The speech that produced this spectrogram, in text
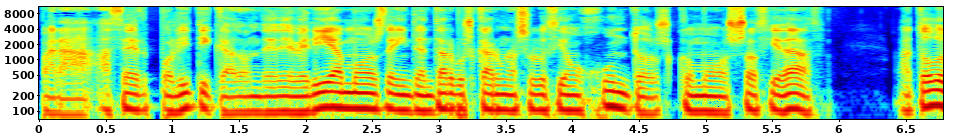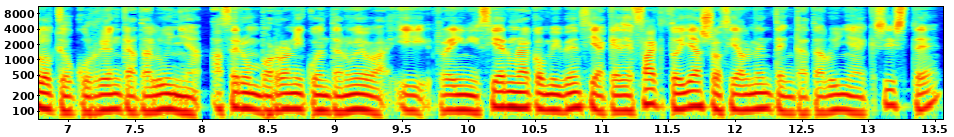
para hacer política, donde deberíamos de intentar buscar una solución juntos como sociedad a todo lo que ocurrió en Cataluña, hacer un borrón y cuenta nueva y reiniciar una convivencia que de facto ya socialmente en Cataluña existe,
